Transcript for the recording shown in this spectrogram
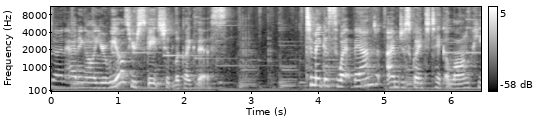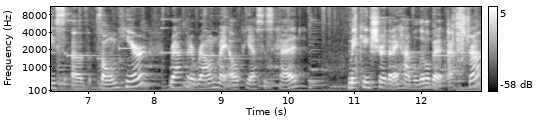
You're done adding all your wheels, your skates should look like this. To make a sweatband, I'm just going to take a long piece of foam here, wrap it around my LPS's head, making sure that I have a little bit extra,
